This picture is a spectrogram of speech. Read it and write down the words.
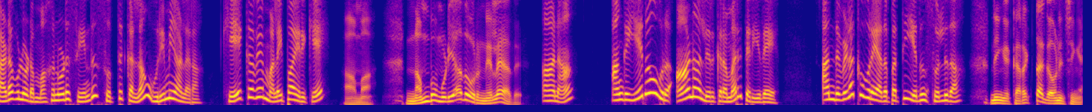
கடவுளோட மகனோட சேர்ந்து சொத்துக்கெல்லாம் உரிமையாளரா? கேட்கவே மலைப்பா இருக்கே. ஆமா. நம்ப முடியாத ஒரு நிலை அது. ஆனா அங்க ஏதோ ஒரு ஆணால் இருக்கிற மாதிரி தெரியுதே. அந்த விளக்கு உரை அத பத்தி எதுவும் சொல்லுதா? நீங்க கரெக்டா கவனிச்சிங்க.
